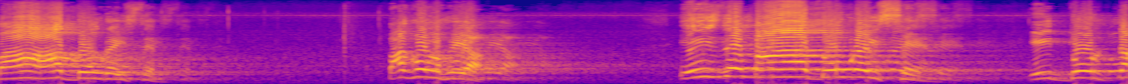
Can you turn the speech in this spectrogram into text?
মা দৌড়াইছেন। পাগল হইয়া। এই যে মা দৌড়াইছেন, এই দৌড়টা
